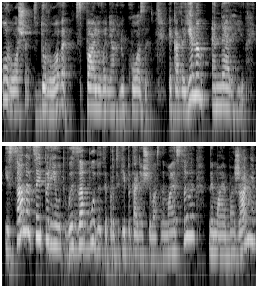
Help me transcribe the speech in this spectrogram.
Хороше, здорове спалювання глюкози, яка дає нам енергію. І саме в цей період ви забудете про такі питання, що у вас немає сили, немає бажання.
